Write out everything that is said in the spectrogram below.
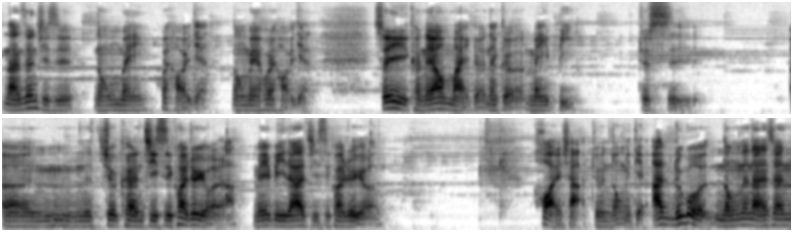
男生其实浓眉会好一点，浓眉会好一点，所以可能要买个那个眉笔，就是，嗯，就可能几十块就有了啦，眉笔大概几十块就有了。画一下就浓一点啊，如果浓的男生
